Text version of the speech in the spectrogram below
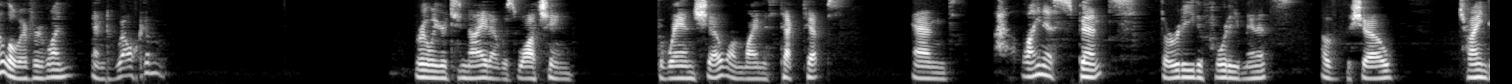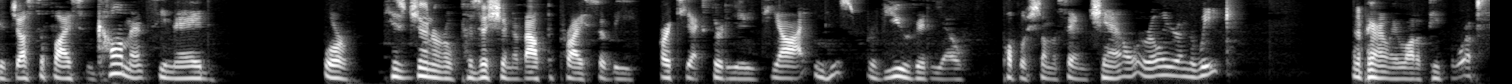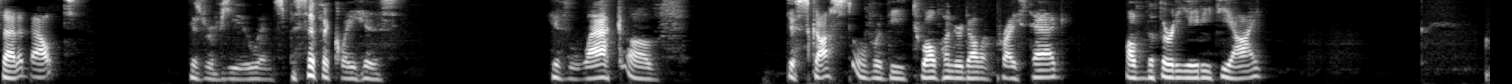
Hello, everyone, and welcome. Earlier tonight, I was watching the WAN show on Linus Tech Tips, and Linus spent 30 to 40 minutes of the show trying to justify some comments he made or his general position about the price of the RTX 3080 Ti in his review video published on the same channel earlier in the week. And apparently, a lot of people were upset about his review and specifically his his lack of disgust over the $1,200 price tag of the 3080 Ti.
